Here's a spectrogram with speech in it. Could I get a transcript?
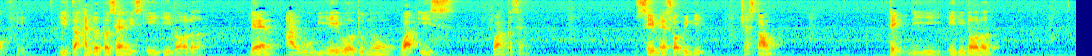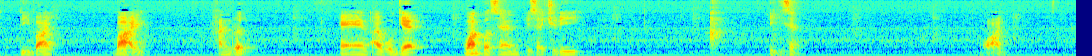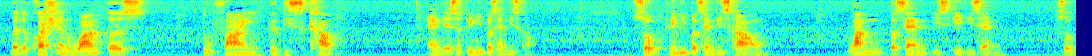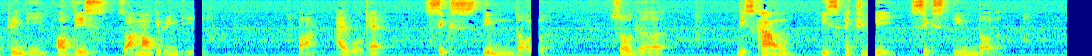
okay. If the 100% is $80 then I will be able to know what is 1% same as what we did just now. Take the $80 divide by 100 and I will get 1% is actually 80 cents alright. But the question wants us to find the discount. And there's a 20% discount. So 20% discount 1% is 80 cent. So 20 of this so I multiply 20 alright I will get 16 dollar. So the discount is actually 16 dollar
